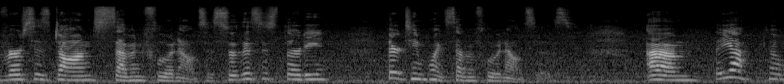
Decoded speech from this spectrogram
versus Dawn's 7 fluid ounces. So this is 30, 13.7 fluid ounces. Um, but yeah, so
